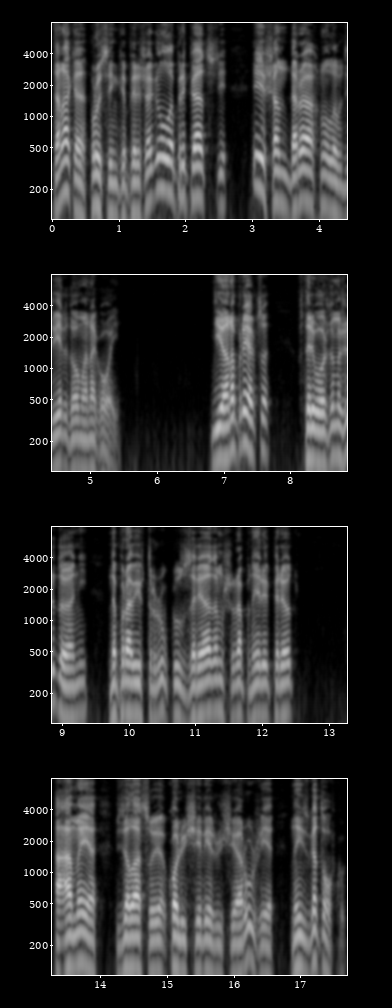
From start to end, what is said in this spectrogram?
Танака простенько перешагнула препятствие и шандарахнула в дверь дома ногой. Я напрягся в тревожном ожидании, направив трубку с зарядом шрапнеля вперед. А Амея взяла свое колющее-режущее оружие на изготовку.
